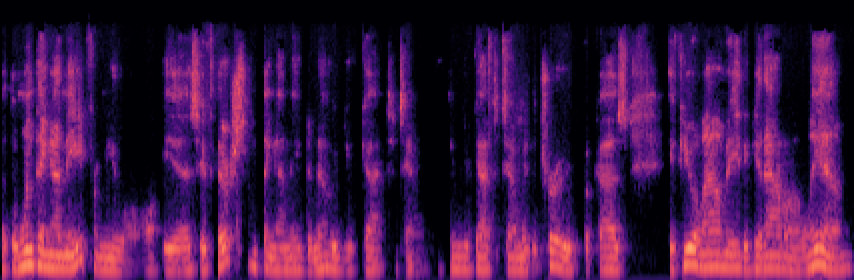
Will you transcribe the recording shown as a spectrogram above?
But the one thing I need from you all is if there's something I need to know, you've got to tell me. And you've got to tell me the truth because if you allow me to get out on a limb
